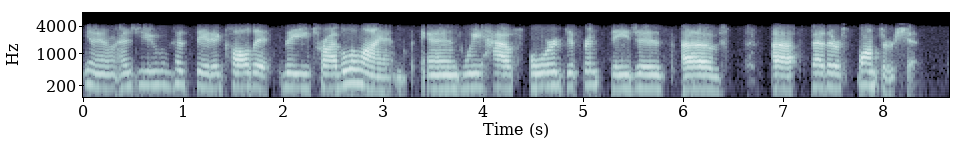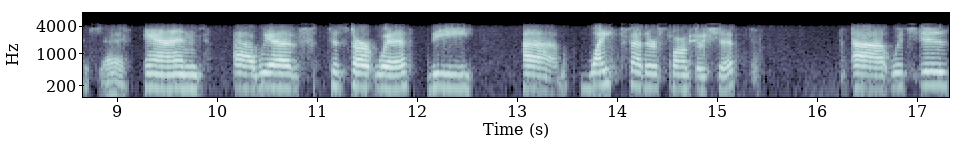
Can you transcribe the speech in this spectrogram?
you know, as you have stated, called it the Tribal Alliance, and we have four different stages of uh, feather sponsorship. Okay. And uh, we have to start with the uh, white feather sponsorship, uh, which is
